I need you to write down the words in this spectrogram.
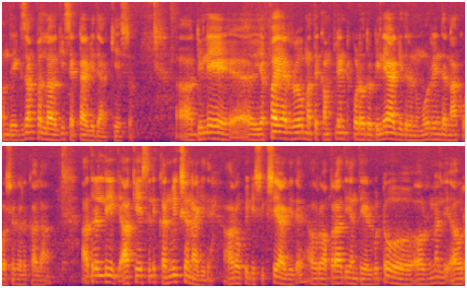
ಒಂದು ಎಕ್ಸಾಂಪಲ್ ಆಗಿ ಸೆಟ್ ಆಗಿದೆ ಆ ಕೇಸು ಡಿಲೇ ಎಫ್ ಐ ಆರು ಮತ್ತು ಕಂಪ್ಲೇಂಟ್ ಕೊಡೋದು ಡಿಲೇ ಆಗಿದ್ರು ಮೂರರಿಂದ ನಾಲ್ಕು ವರ್ಷಗಳ ಕಾಲ. ಅದರಲ್ಲಿ ಆ ಕೇಸಲ್ಲಿ ಕನ್ವಿಕ್ಷನ್ ಆಗಿದೆ. ಆರೋಪಿಗೆ ಶಿಕ್ಷೆ ಆಗಿದೆ. ಅವರು ಅಪರಾಧಿ ಅಂತ ಹೇಳ್ಬಿಟ್ಟು ಅವ್ರನ್ನಲ್ಲಿ ಅವರ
